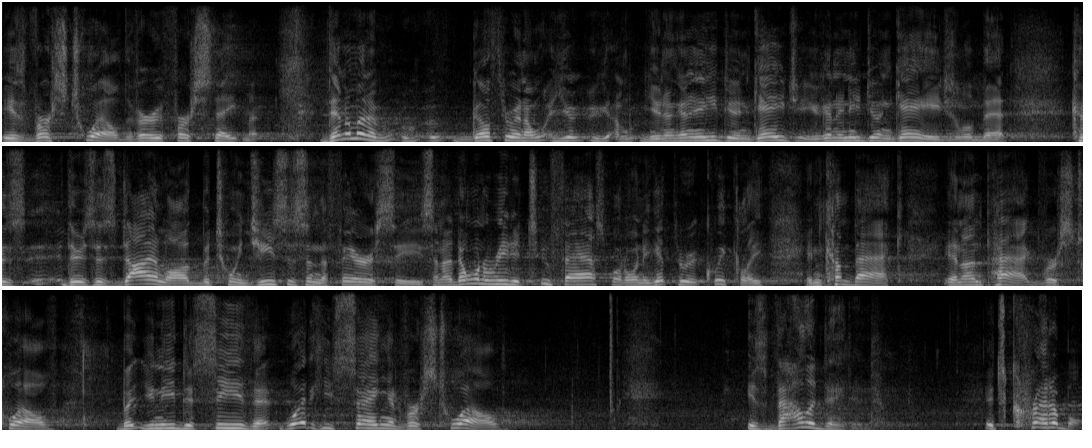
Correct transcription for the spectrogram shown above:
is verse 12, the very first statement. Then I'm going to go through and you're, you're going to need to engage. You're going to need to engage a little bit because there's this dialogue between Jesus and the Pharisees. And I don't want to read it too fast, but I want to get through it quickly and come back and unpack verse 12 but you need to see that what he's saying in verse 12 is validated, it's credible.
